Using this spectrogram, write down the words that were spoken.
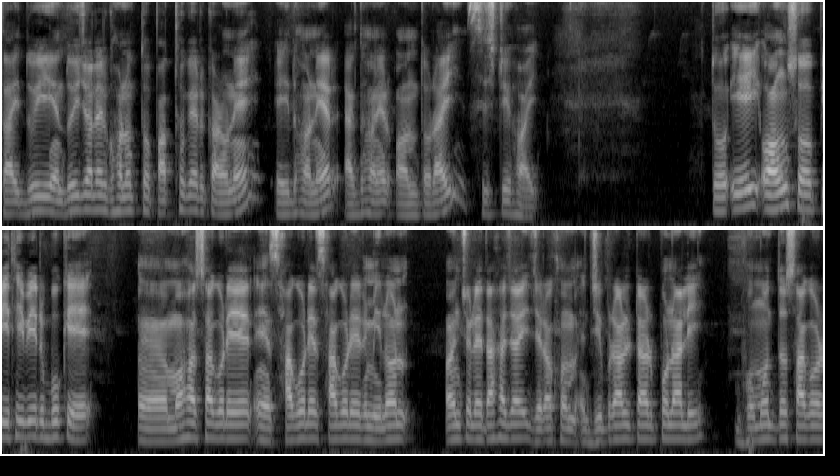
তাই দুই দুই জলের ঘনত্ব পার্থক্যের কারণে এই ধরনের, এক ধরনের অন্তরায় সৃষ্টি হয়। তো এই অংশ পৃথিবীর বুকে মহাসাগরের সাগরে, সাগরের মিলন অঞ্চলে দেখা যায়, যেরকম জিব্রাল্টার প্রণালী ভূমধ্য সাগর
